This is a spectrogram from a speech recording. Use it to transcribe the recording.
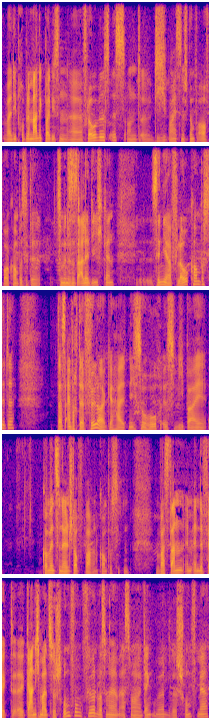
Weil die Problematik bei diesen äh, Flowables ist und äh, die meisten Stumpfaufbau-Komposite, zumindest alle, die ich kenne, äh, sind ja Flow-Komposite, dass einfach der Füllergehalt nicht so hoch ist wie bei konventionellen stopfbaren Kompositen. Was dann im Endeffekt äh, gar nicht mal zur Schrumpfung führt, was man ja im ersten Moment denken würde, das schrumpft mehr,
